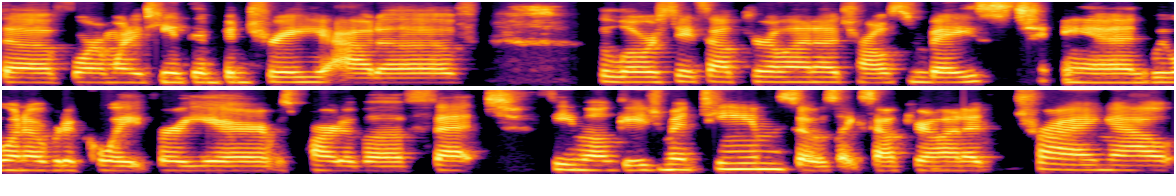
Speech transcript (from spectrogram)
the 418th Infantry out of the lower state South Carolina, Charleston based, and we went over to Kuwait for a year. It was part of a FET female engagement team, so it was like South Carolina trying out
